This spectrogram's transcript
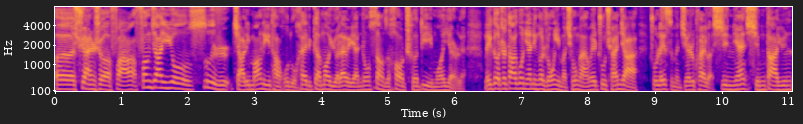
呃，宣说发放假已有四日，家里忙得一塌糊涂，害得感冒越来越严重，嗓子好彻底没音儿了。雷哥，这大过年的我容易吗？求安慰，祝全家祝蕾丝们节日快乐，新年行大运。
